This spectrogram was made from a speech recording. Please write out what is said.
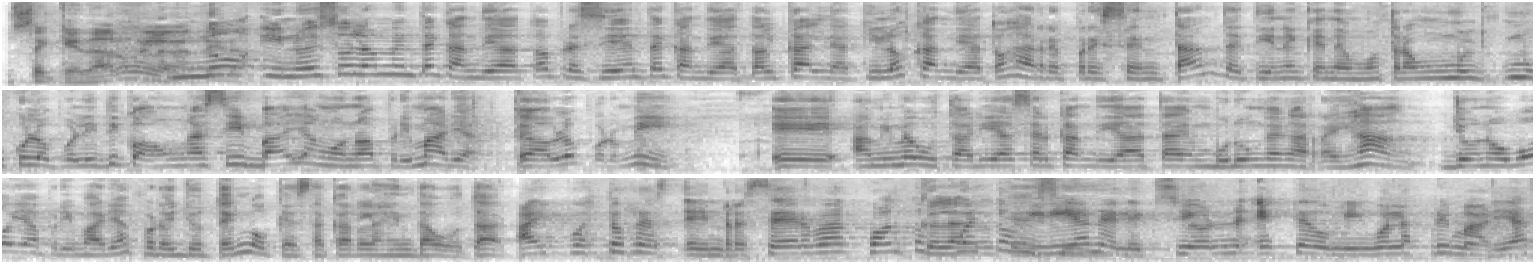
se quedaron en la No, y no es solamente candidato a presidente, candidato a alcalde. Aquí los candidatos a representante tienen que demostrar un músculo político, aún así vayan o no a primaria. Te hablo por mí. Eh, a mí me gustaría ser candidata en Burunga, en Arraiján. Yo no voy a primarias, pero yo tengo que sacar a la gente a votar. ¿Hay puestos en reserva? ¿Cuántos puestos irían a elección este domingo en las primarias?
